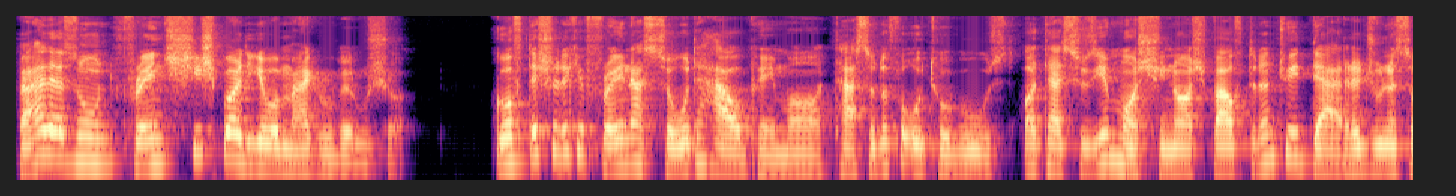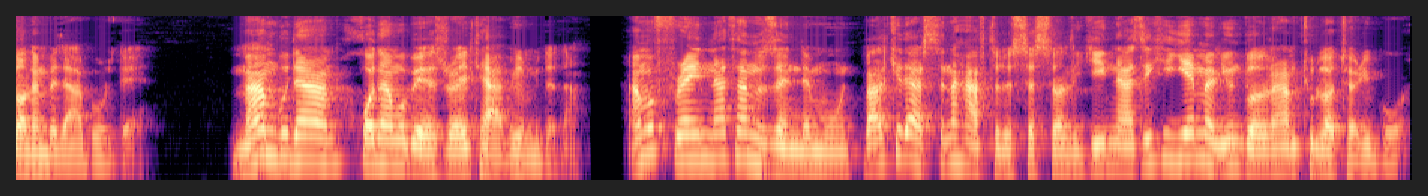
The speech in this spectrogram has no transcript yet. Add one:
بعد از اون فرین 6 بار دیگه با مرگ روبرو شد. گفته شده که فرین از سقوط هواپیما، تصادف اتوبوس، آتش‌سوزی ماشیناش و افتادن توی دره جون سالم به در برده. من بودم خودم رو به اسرائیل تحویل می‌دادم. اما فرین نه تنها زنده موند بلکه در سن 73 سالگی نزدیک یه میلیون دلار هم تو لاتاری برد.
